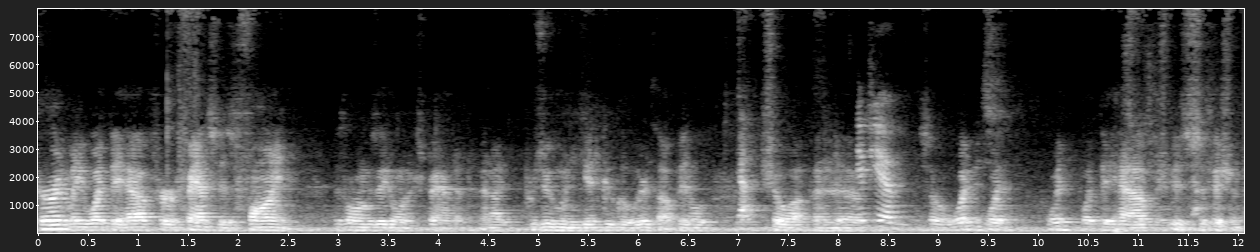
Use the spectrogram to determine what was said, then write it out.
currently, what they have for a fence is fine, as long as they don't expand it. And I presume when you get Google Earth up, it'll Yeah. show up and, uh, If you, so what, what, what, what they have is sufficient.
